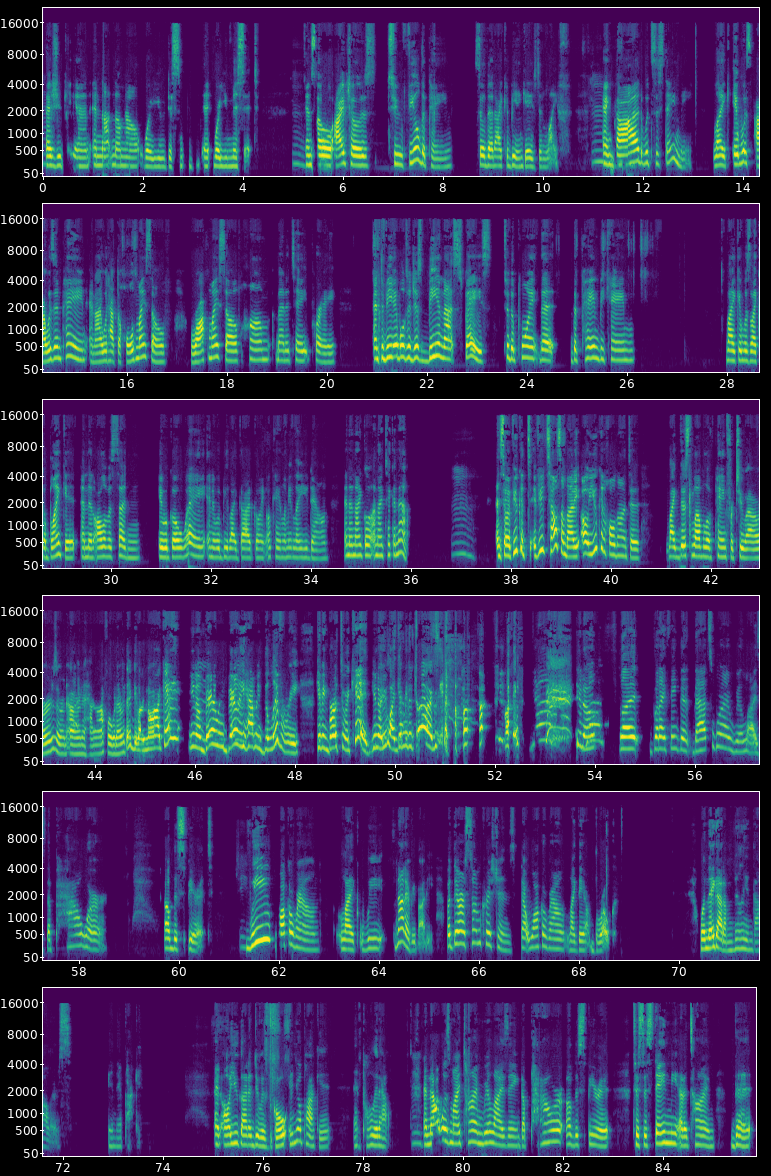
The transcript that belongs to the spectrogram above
mm. as you can and not numb out where you dis eh, where you miss it. Mm. And so I chose to feel the pain so that I could be engaged in life. Mm. And God would sustain me. Like it was, I was in pain and I would have to hold myself, rock myself, hum, meditate, pray. And to be able to just be in that space to the point that the pain became like it was like a blanket. And then all of a sudden it would go away and it would be like God going, okay, let me lay you down. And then I go and I take a nap. Mm. And so if you could, if you tell somebody, oh, you can hold on to like this level of pain for two hours or an hour and a half or whatever, they'd be like, no, I can't. You know, mm-hmm. barely, barely having delivery giving birth to a kid. You know, you're like, give me the drugs. You know, like, you know. Yes. But but I think that that's where I realized the power wow. of the spirit. Jesus. We walk around like we not everybody, but there are some Christians that walk around like they are broke when they got a million dollars in their pocket. And all you got to do is go in your pocket and pull it out. Mm-hmm. And that was my time realizing the power of the Spirit to sustain me at a time that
